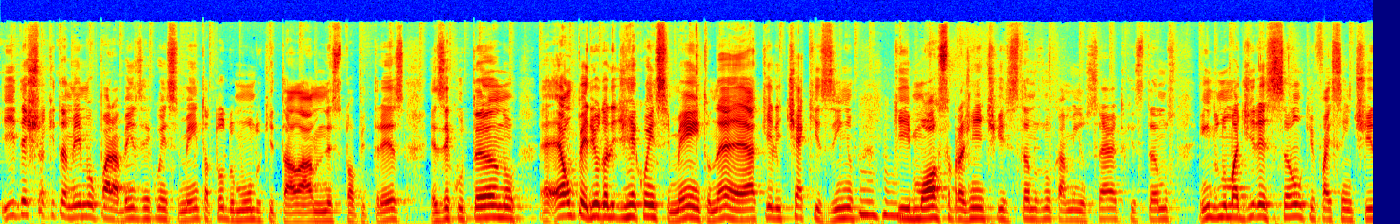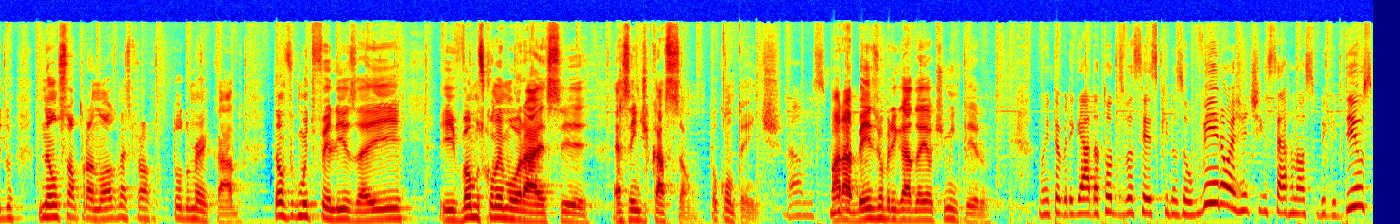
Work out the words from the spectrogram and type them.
E deixo aqui também meu parabéns e reconhecimento a todo mundo que está lá nesse top 3, executando. É, é, um período ali de reconhecimento, né? É aquele checkzinho uhum. que mostra pra gente que estamos no caminho certo, que estamos indo numa direção que faz sentido, não só para nós, mas para todo o mercado. Então fico muito feliz aí e vamos comemorar esse, essa indicação. Tô contente. Vamos. Parabéns e obrigado aí ao time inteiro. Muito obrigada a todos vocês que nos ouviram. A gente encerra o nosso Big Deals.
